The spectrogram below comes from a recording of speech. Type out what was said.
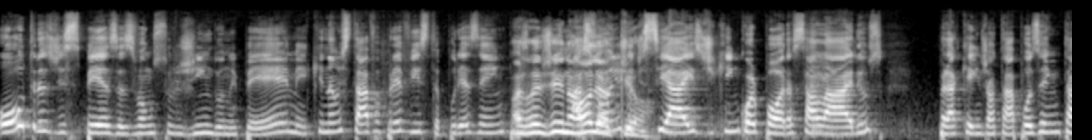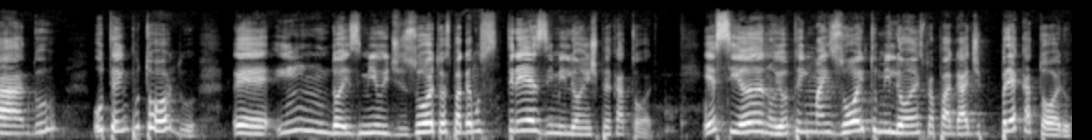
Outras despesas vão surgindo no IPM que não estava prevista. Por exemplo, Mas, Regina, olha ações aqui, ó. judiciais de que incorpora salários para quem já está aposentado o tempo todo. É, em 2018, nós pagamos 13 milhões de precatório. Esse ano, eu tenho mais 8 milhões para pagar de precatório.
